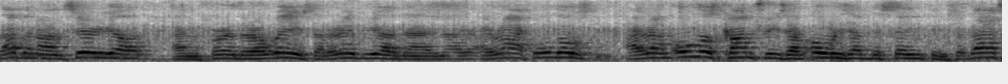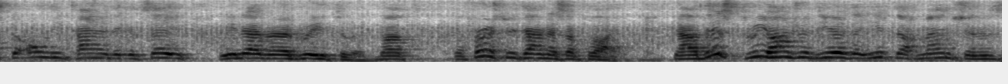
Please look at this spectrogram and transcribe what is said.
Lebanon, Syria, and further away, Saudi Arabia and, and Iraq, all those, Iran, all those countries have always had the same thing. So that's the only time they could say we never agreed to it. But the first three times apply. Now, this 300 years that Yiftach mentions,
